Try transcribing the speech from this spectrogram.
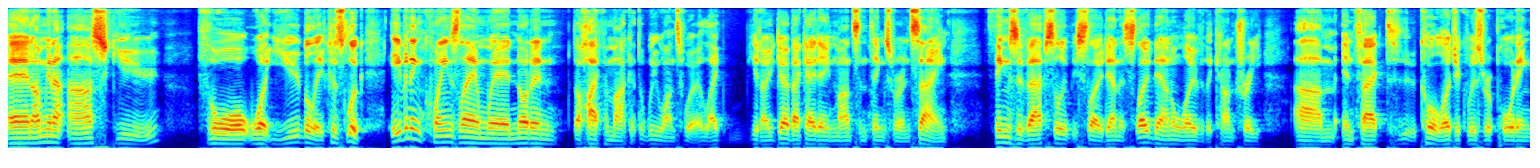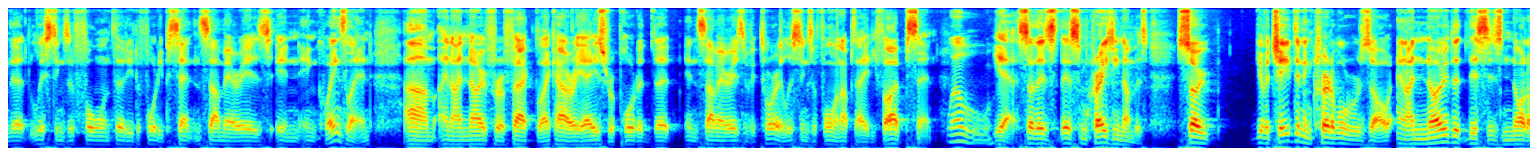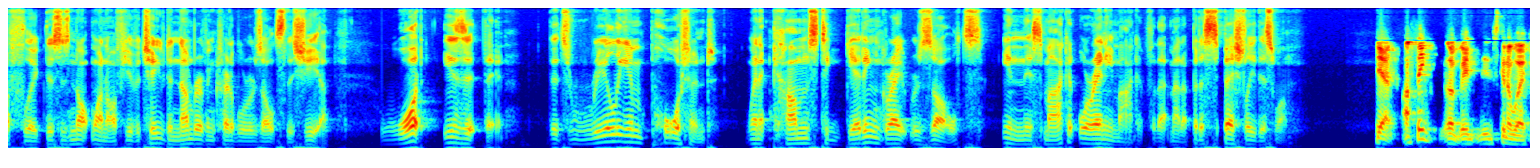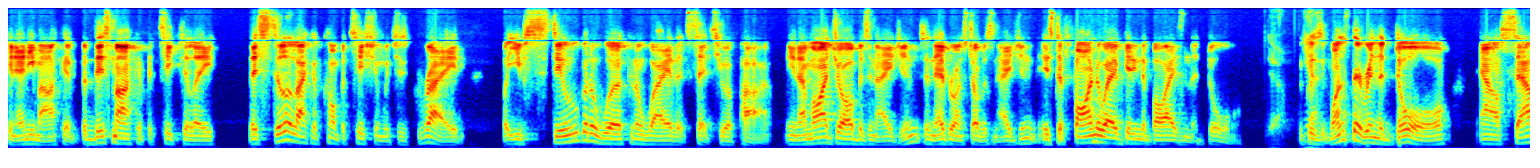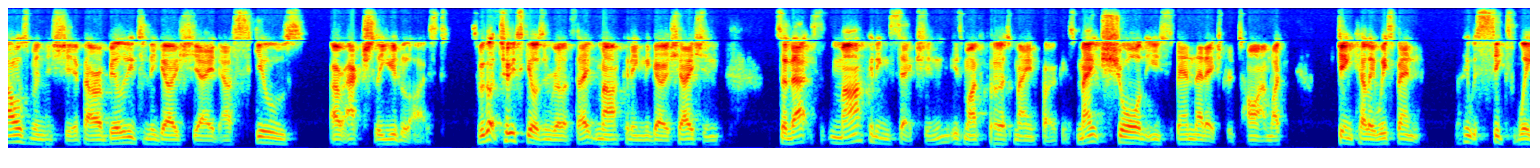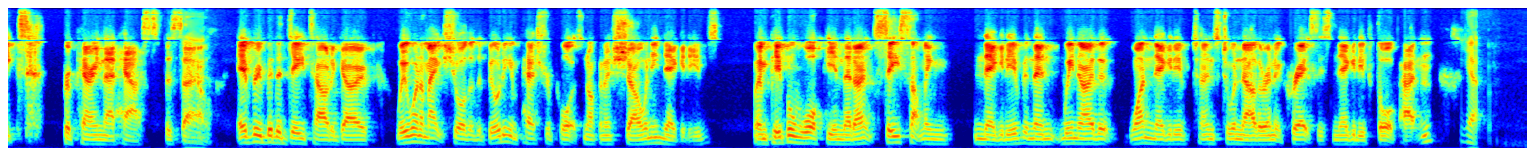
and I'm going to ask you for what you believe. Because, look, even in Queensland, we're not in the hypermarket that we once were. Like, you know, you go back 18 months and things were insane. Things have absolutely slowed down. They've slowed down all over the country. Um, in fact, CoreLogic was reporting that listings have fallen 30 to 40% in some areas in, in Queensland. Um, and I know for a fact, like REA's reported that in some areas of Victoria, listings have fallen up to 85%. Whoa. Yeah, so there's there's some crazy numbers. So you've achieved an incredible result, and I know that this is not a fluke. This is not one off. You've achieved a number of incredible results this year. What is it then that's really important when it comes to getting great results in this market or any market for that matter, but especially this one? Yeah, I think it's going to work in any market, but this market particularly, there's still a lack of competition, which is great, but you've still got to work in a way that sets you apart. You know, my job as an agent and everyone's job as an agent is to find a way of getting the buyers in the door. Yeah. Because once they're in the door, our salesmanship, our ability to negotiate, our skills are actually utilized. So we've got two skills in real estate marketing, negotiation. So that's marketing section is my first main focus. Make sure that you spend that extra time. Like Gene Kelly, we spent, I think it was six weeks preparing that house for sale. Every bit of detail to go. We want to make sure that the building and pest report's not going to show any negatives. When people walk in, they don't see something negative, and then we know that one negative turns to another, and it creates this negative thought pattern. Yeah.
